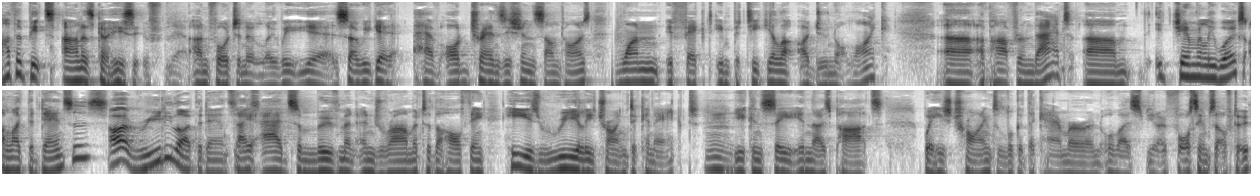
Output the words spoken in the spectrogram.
other bits aren't as cohesive. Yeah. Unfortunately, we yeah, so we get have odd transitions sometimes. One effect in particular, I do not like. Uh, apart from that, um, it generally works. I like the dancers. I really like the dancers. They add some movement and drama to the whole thing. He is really trying to connect. You can see in those parts where he's trying to look at the camera and almost, you know, force himself to,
